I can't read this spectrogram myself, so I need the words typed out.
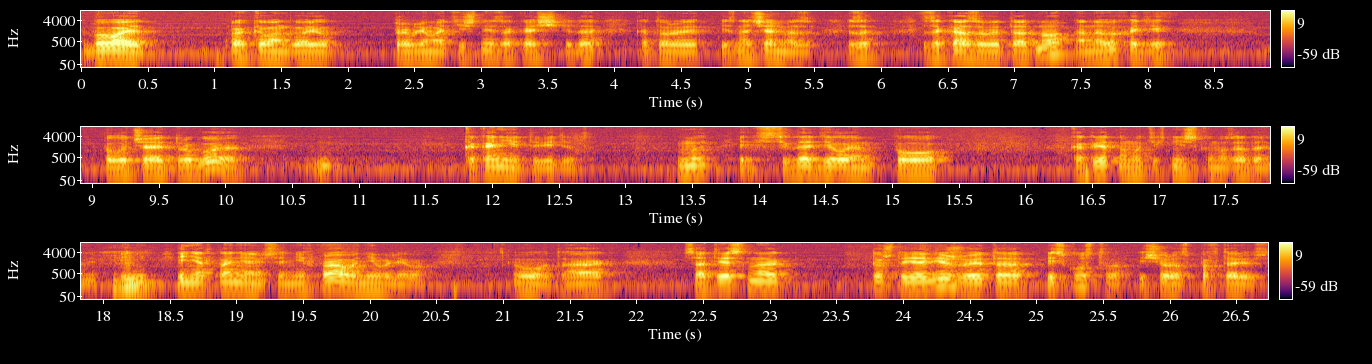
бывают, как Иван говорил, проблематичные заказчики, да, которые изначально за заказывают одно, а на выходе получают другое, как они это видят. Мы всегда делаем по конкретному техническому заданию mm-hmm. и, не, и не отклоняемся ни вправо, ни влево. Вот. А Соответственно, то, что я вижу, это искусство, еще раз повторюсь.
